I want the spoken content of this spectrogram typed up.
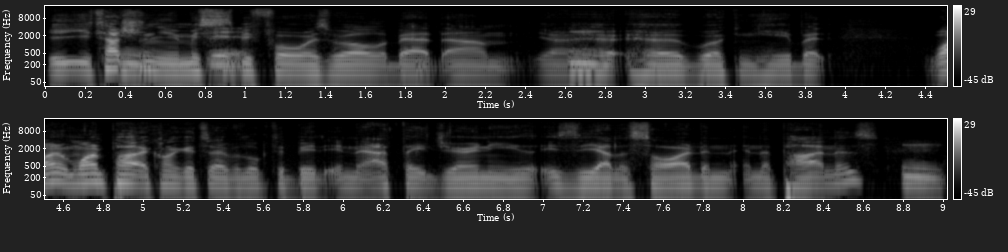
You, you touched Mm, on your missus yeah. before as well about um, you know Mm. her, her working here, but one one part that kind of gets overlooked a bit in the athlete journey is the other side and, and the partners. Mm.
